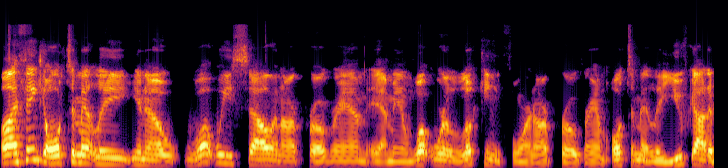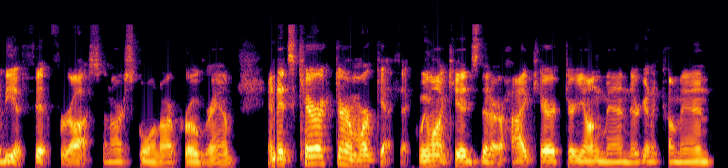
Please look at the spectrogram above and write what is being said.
Well, I think ultimately, you know, what we sell in our program, I mean, what we're looking for in our program, ultimately, you've got to be a fit for us in our school and our program. And it's character and work ethic. We want kids that are high character young men. They're going to come in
